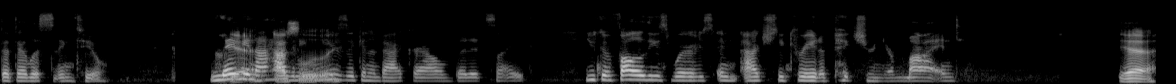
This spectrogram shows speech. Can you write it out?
that they're listening to. Maybe Yeah, not have absolutely. any music in the background, but it's like you can follow these words and actually create a picture in your mind. Yeah.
